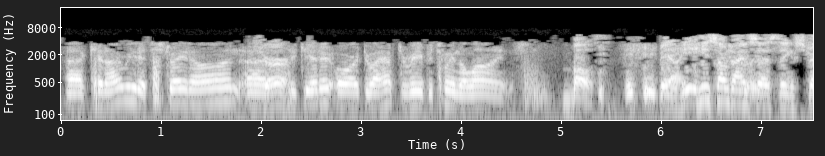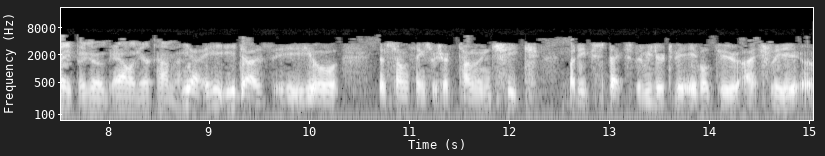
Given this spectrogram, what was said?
Uh, can I read it straight on uh, sure. to get it, or do I have to read between the lines? Both. yeah, he, he sometimes says things straight, but Alan, your comment. Yeah, he, he does. He, he'll, there's some things which are tongue in cheek, but he expects the reader to be able to actually uh,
